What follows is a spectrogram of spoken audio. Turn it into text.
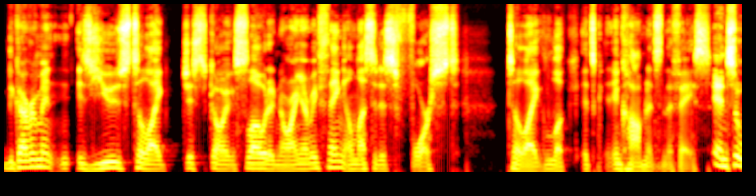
the government is used to like just going slow and ignoring everything unless it is forced to like look its incompetence in the face. And so,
